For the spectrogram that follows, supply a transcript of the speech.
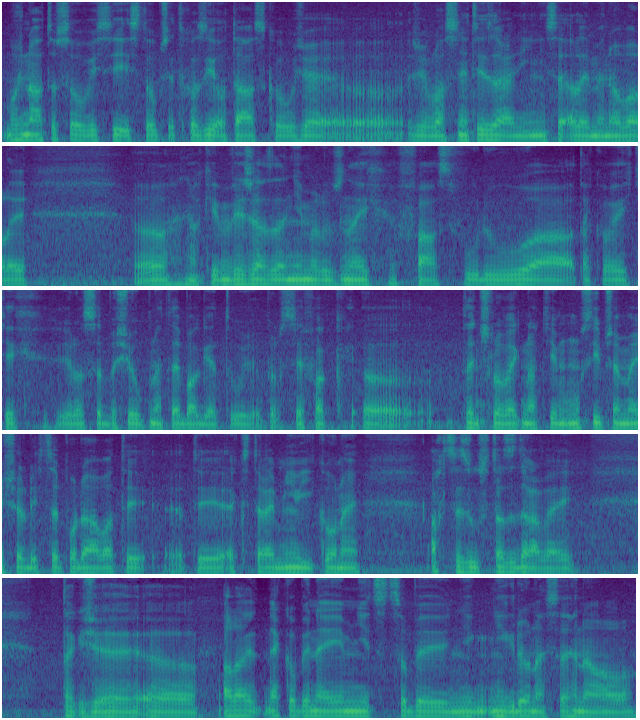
možná to souvisí i s tou předchozí otázkou, že, eh, že vlastně ty zranění se eliminovaly nějakým vyřazením různých fast foodů a takových těch, že do sebe šoupnete bagetu, že prostě fakt uh, ten člověk nad tím musí přemýšlet, když chce podávat ty, ty extrémní výkony a chce zůstat zdravý. Takže, uh, ale jakoby nejím nic, co by nikdo nesehnal,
